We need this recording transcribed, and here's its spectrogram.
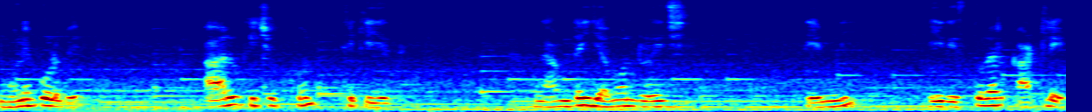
মনে পড়বে আরও কিছুক্ষণ থেকে যেতে। নামটাই যেমন রয়েছে, তেমনি এই রেস্তোরাঁর কাটলেট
